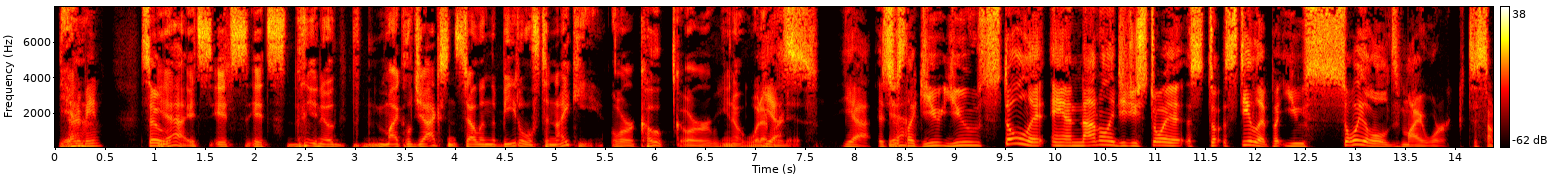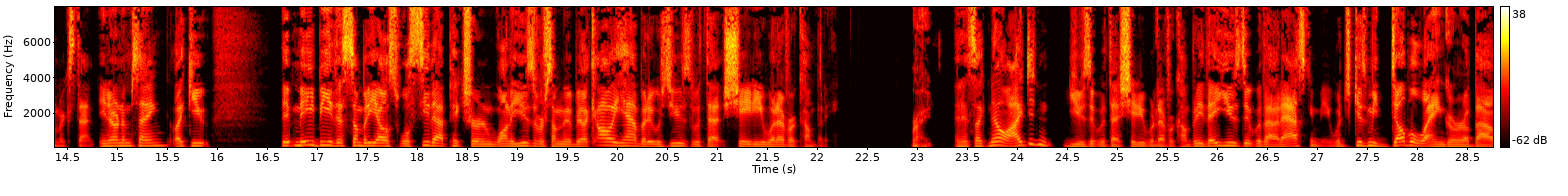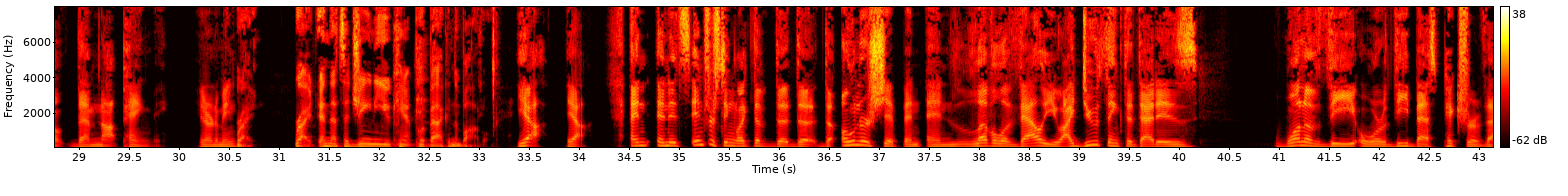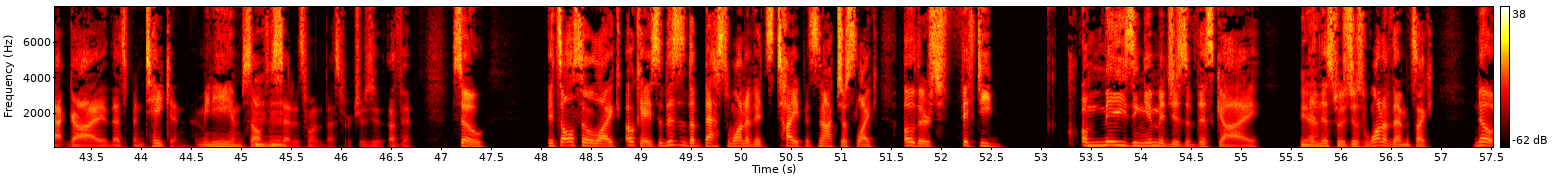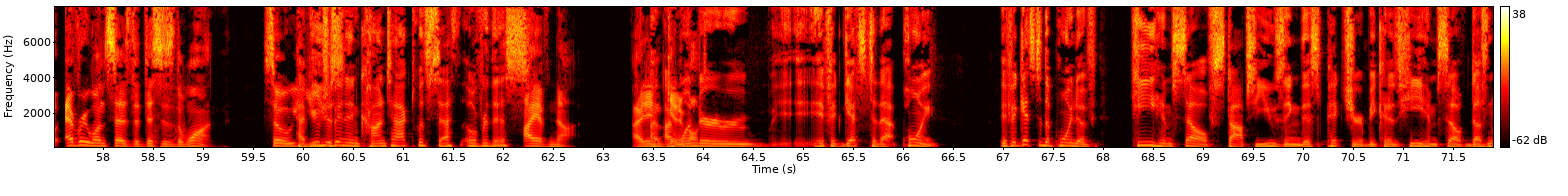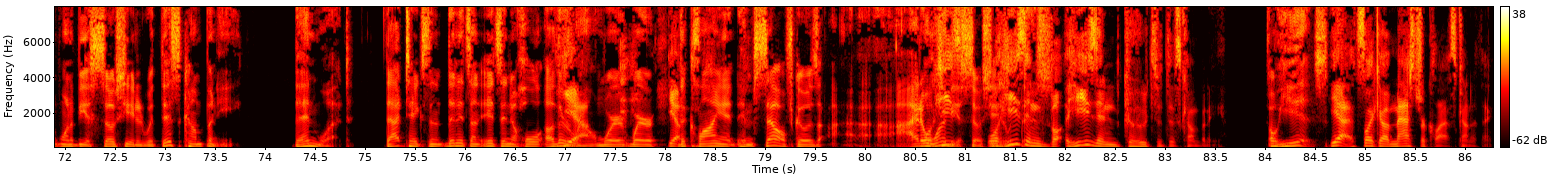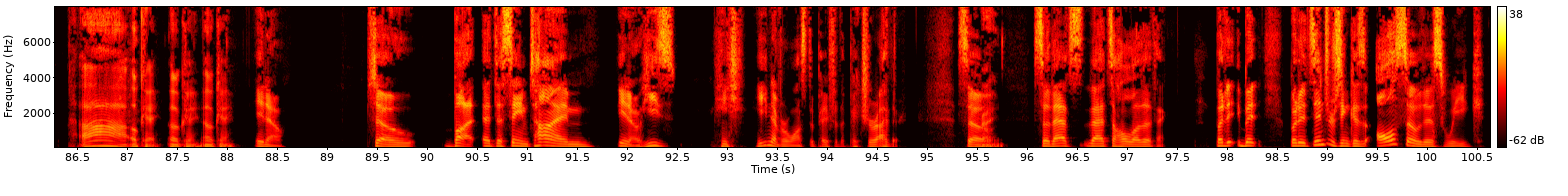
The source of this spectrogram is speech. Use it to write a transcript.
You know what I mean? So yeah, it's it's it's you know Michael Jackson selling the Beatles to Nike or Coke or you know whatever Yes. it is. Yeah, it's just like you you stole it, and not only did you st- steal it, but you soiled my work to some extent. You know what I'm saying? Like you, it may be that somebody else will see that picture and want to use it for something. They'll be like, "Oh yeah, but it was used with that shady whatever company." Right. And it's like, no, I didn't use it with that shady whatever company. They used it without asking me, which gives me double anger about them not paying me. You know what I mean? Right. Right. And that's a genie you can't put back in the bottle. Yeah, yeah. And and it's interesting like the the the the ownership and and level of value. I do think that that is one of the or the best picture of that guy that's been taken. I mean, he himself has Mhm. said it's one of the best pictures of him. So it's also like, okay, so this is the best one of its type. It's not just like, oh, there's 50 amazing images of this guy Yeah. and this was just one of them. It's like, no, everyone says that this is the one. So Have you, just been in contact with Seth over this? I have not. I I, didn't I involved. wonder if it gets to that point. If it gets to the point of he himself stops using this picture because he himself doesn't want to be associated with this company, then what? That takes then it's it's in a whole other Yeah. realm where where Yeah. the client himself goes, I, I don't want to be associated. Well, he's in he's in cahoots with this company. Oh, he is. Yeah, it's like a masterclass kind of thing. Ah, okay, okay, okay. you know. So, but at the same time, you know, he's he he never wants to pay for the picture either. So, Right. so that's that's a whole other thing. But it, but but it's interesting because also this week,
